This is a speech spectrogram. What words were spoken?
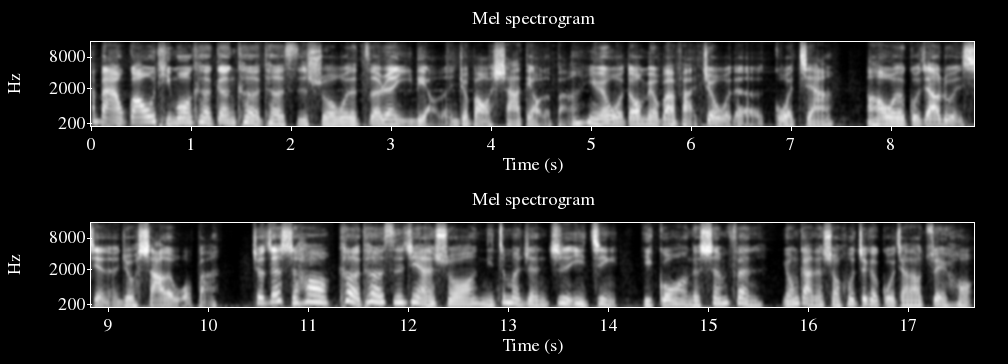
他本来瓜乌提莫克跟科尔特斯说：“我的责任已了了，你就把我杀掉了吧，因为我都没有办法救我的国家，然后我的国家沦陷了，你就杀了我吧。”就这时候，科尔特斯竟然说：“你这么仁至义尽，以国王的身份勇敢的守护这个国家到最后，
